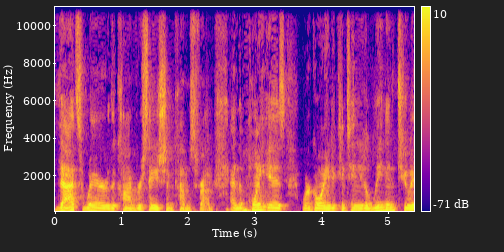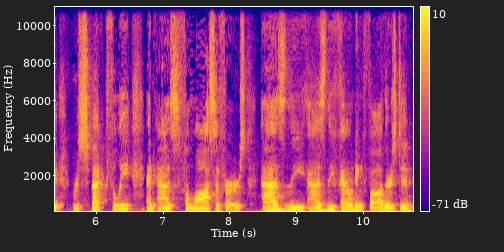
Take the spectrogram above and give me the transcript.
That's where the conversation comes from. And the point is, we're going to continue to lean into it respectfully and as philosophers, as the as the founding fathers did.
